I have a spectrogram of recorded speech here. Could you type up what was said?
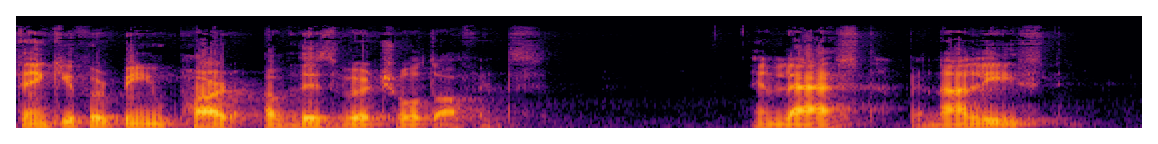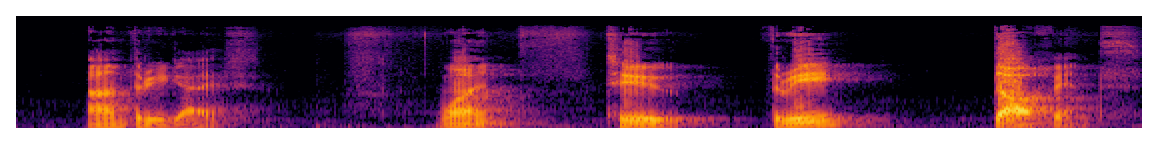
Thank you for being part of this virtual Dolphins. And last but not least, on three guys. One, two, three, Dolphins.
